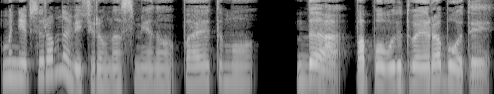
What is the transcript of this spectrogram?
Мне все равно вечером на смену, поэтому... Да, по поводу твоей работы.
